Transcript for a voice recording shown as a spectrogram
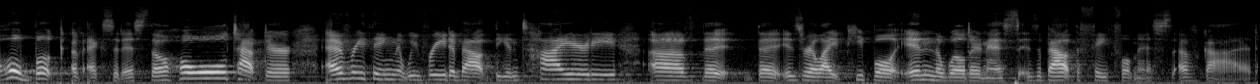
whole book of Exodus, the whole chapter, everything that we read about, the entirety of the, the Israelite people in the wilderness is about the faithfulness of God.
